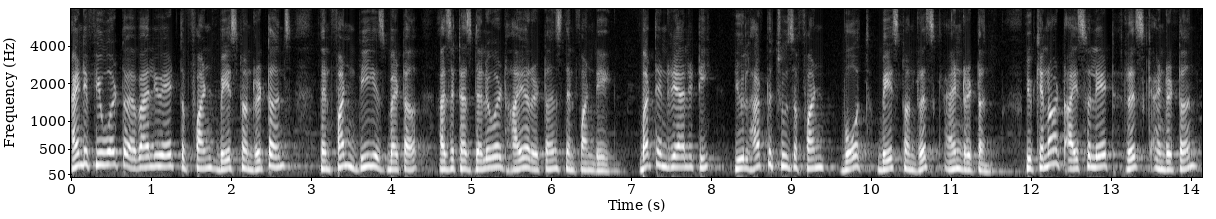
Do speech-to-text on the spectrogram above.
and if you were to evaluate the fund based on returns, then fund B is better as it has delivered higher returns than fund A. But in reality, you will have to choose a fund both based on risk and return. You cannot isolate risk and return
